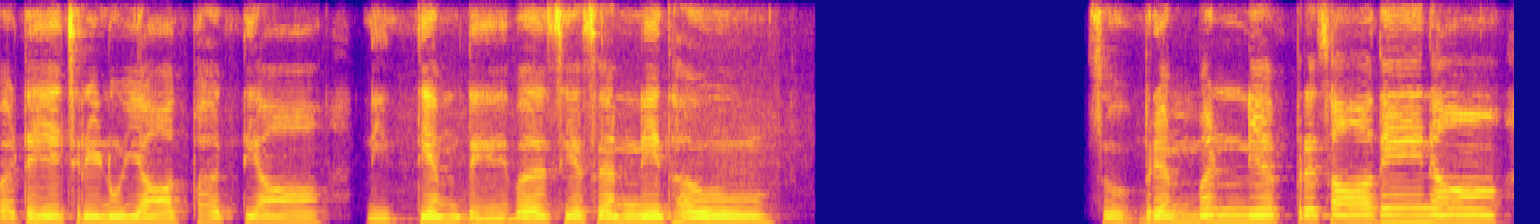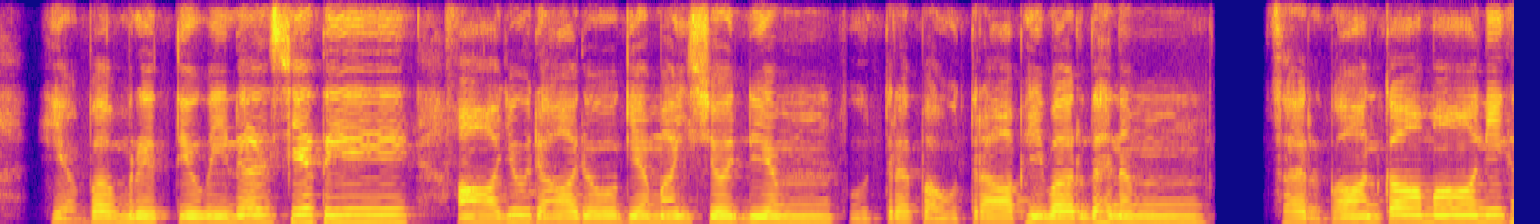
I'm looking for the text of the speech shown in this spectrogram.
पठे शृणुयात् भक्त्या नित्यं देवस्य सन्निधौ सुब्रह्मण्यप्रसादेन ह्यपमृत्युविनश्यति आयुरारोग्यमैश्वर्यं पुत्रपौत्राभिवर्धनं सर्वान् कामानिह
